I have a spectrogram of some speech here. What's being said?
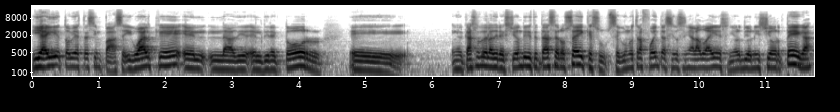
Y ahí todavía está ese impasse. Igual que el, director, eh, en el caso de la dirección distrital 06, que según nuestra fuente ha sido señalado ahí el señor Dionisio Ortega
